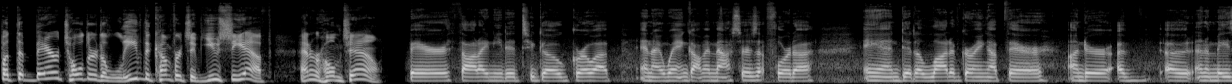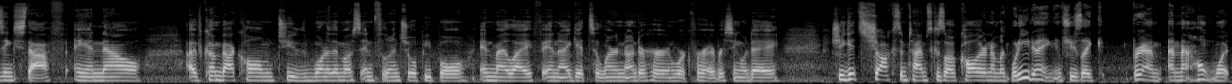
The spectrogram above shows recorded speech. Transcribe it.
but the Bear told her to leave the comforts of UCF and her hometown. Bear thought I needed to go grow up, and I went and got my master's at Florida and did a lot of growing up there under a, a, an amazing staff. And now I've come back home to one of the most influential people in my life, and I get to learn under her and work for her every single day. She gets shocked sometimes because I'll call her and I'm like, "What are you doing?" And she's like, "Bri, I'm, I'm at home. What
